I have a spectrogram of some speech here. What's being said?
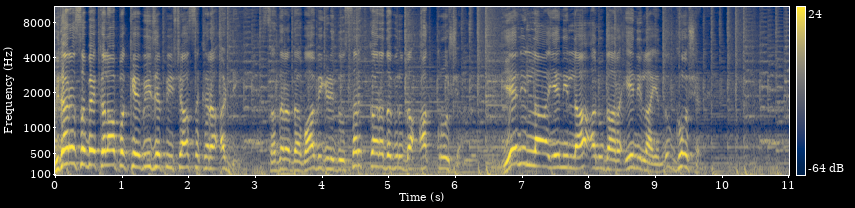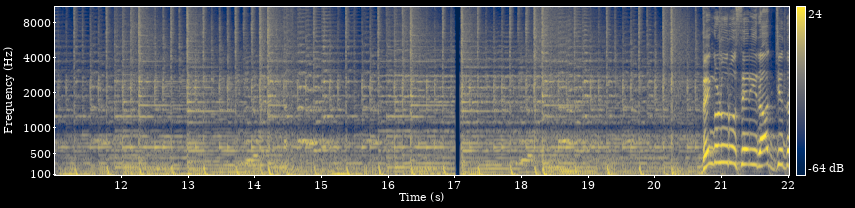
ವಿಧಾನಸಭೆ ಕಲಾಪಕ್ಕೆ ಬಿಜೆಪಿ ಶಾಸಕರ ಅಡ್ಡಿ. ಸದನದ ಬಾವಿಗಿಳಿದು ಸರ್ಕಾರದ ವಿರುದ್ಧ ಆಕ್ರೋಶ. ಏನಿಲ್ಲ ಏನಿಲ್ಲ, ಅನುದಾನ ಏನಿಲ್ಲ ಎಂದು ಘೋಷಣೆ. ಬೆಂಗಳೂರು ಸೇರಿ ರಾಜ್ಯದ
